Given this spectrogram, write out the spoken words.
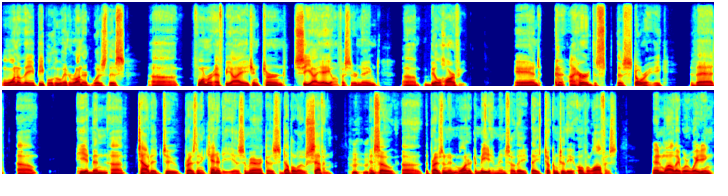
one of the people who had run it was this uh, former FBI agent turned CIA officer named uh, Bill Harvey. And I heard the, the story that uh, he had been uh, touted to President Kennedy as America's 007. and so uh, the president wanted to meet him. And so they, they took him to the Oval Office. And while they were waiting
